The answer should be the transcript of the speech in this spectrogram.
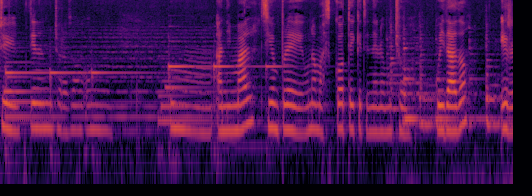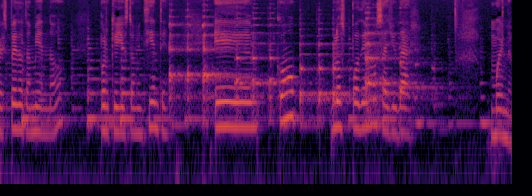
Sí, tienes mucha razón. Un un animal, siempre una mascota hay que tenerle mucho cuidado y respeto también, ¿no? Porque ellos también sienten. Eh, ¿Cómo los podemos ayudar? Bueno,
